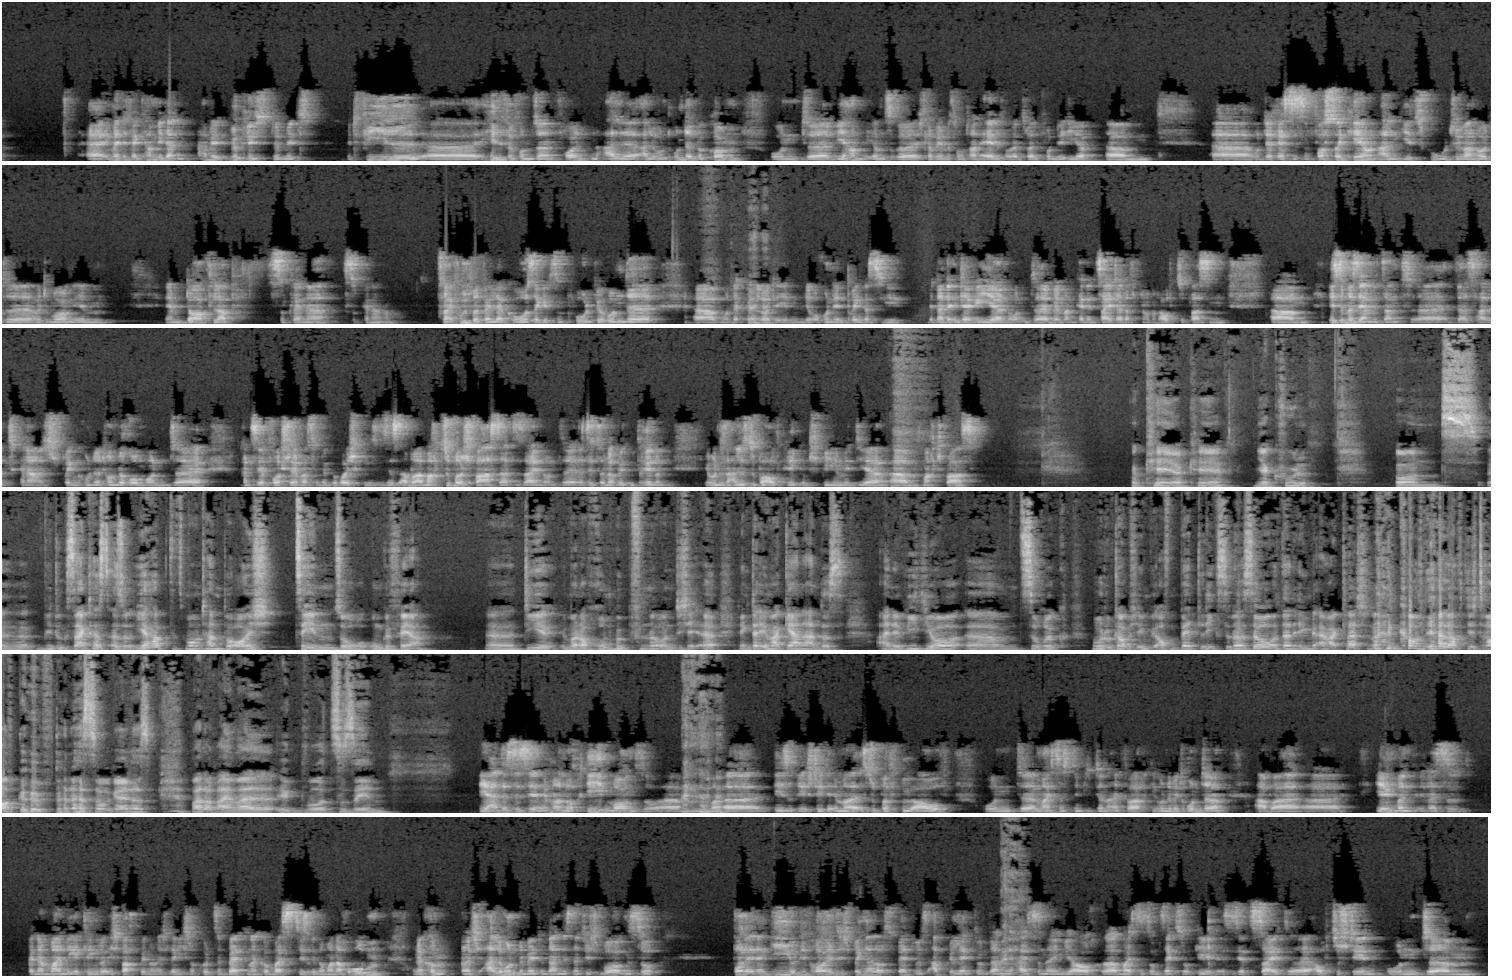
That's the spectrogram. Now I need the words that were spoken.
äh, im Endeffekt haben wir dann, haben wir wirklich mit, mit viel äh, Hilfe von unseren Freunden alle, alle Hunde unterbekommen und äh, wir haben unsere, ich glaube, wir haben jetzt momentan elf oder zwölf Hunde hier ähm, äh, und der Rest ist in Fostercare und allen geht's gut. Wir waren heute, heute Morgen im, im Dog Club, das ist so ein kleiner, so keine Ahnung, zwei Fußballfelder groß, da gibt's einen Pool für Hunde. Ähm, und da können Leute eben ihre Hunde hinbringen, dass sie miteinander interagieren. Und äh, wenn man keine Zeit hat, auf den Hund aufzupassen, ähm, ist immer sehr amüsant, äh, dass halt, keine Ahnung, es springen 100 Hunde rum und äh, kannst dir vorstellen, was für eine Geräuschkulisse es ist, aber macht super Spaß da zu sein. Und äh, da sitzt du noch mittendrin und die Hunde sind alle super aufgeregt und spielen mit dir, ähm, macht Spaß. Okay, okay, ja cool. Und äh, wie du gesagt hast, also ihr habt jetzt momentan bei euch zehn so ungefähr, äh, die immer noch rumhüpfen und ich äh, denke da immer gerne an das eine Video ähm, zurück, wo du, glaube ich, irgendwie auf dem Bett liegst oder so und dann irgendwie einmal klatschen und dann kommen die alle auf dich drauf gehüpft oder so, gell? Das war doch einmal irgendwo zu sehen. Ja, das ist ja immer noch jeden Morgen so. Ähm, äh, Desiree steht ja immer super früh auf und äh, meistens nimmt die dann einfach die Hunde mit runter, aber äh, irgendwann, weißt du, wenn dann mein Wecker klingelt oder ich wach bin und ich lege ich noch kurz im Bett und dann kommt meistens Desiree nochmal nach oben. Und dann kommen natürlich alle Hunde mit und dann ist natürlich morgens so, voller Energie und die freuen sich, springen alle aufs Bett, du bist abgeleckt und dann heißt dann irgendwie auch äh, meistens um sechs, okay, es ist jetzt Zeit äh, aufzustehen. Und ähm,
